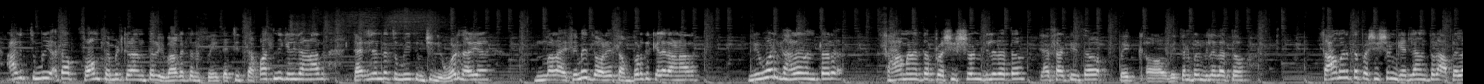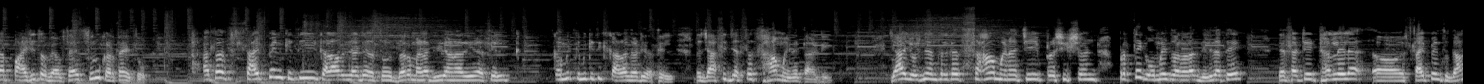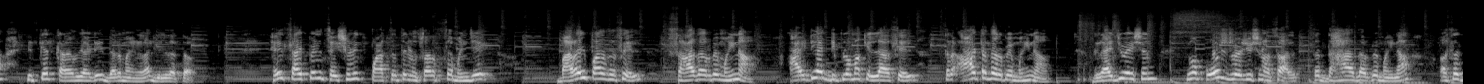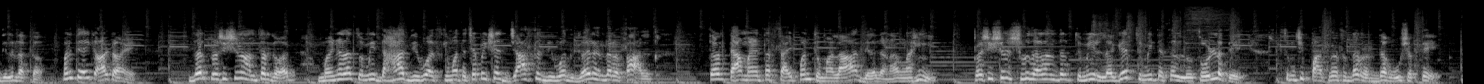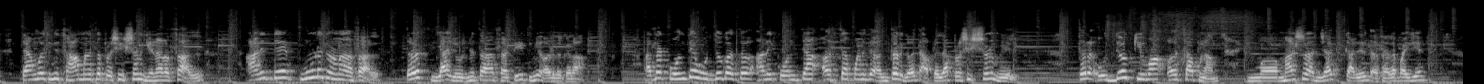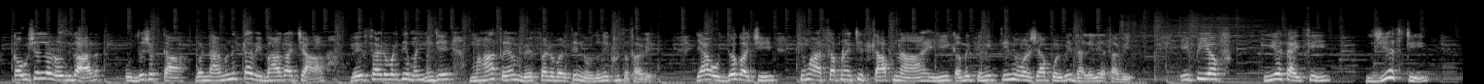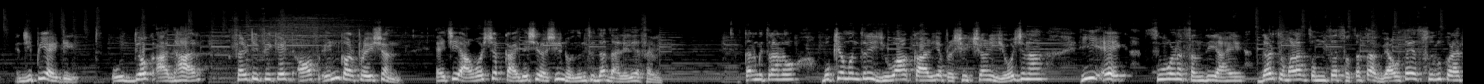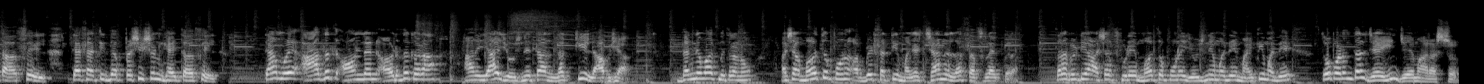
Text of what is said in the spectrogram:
आणि तुम्ही आता फॉर्म सबमिट केल्यानंतर विभागातर्फे त्याची तपासणी केली जाणार. त्याच्यानंतर तुम्ही तुमची निवड झाली आहे. तुम्हाला एस एम एसद्वारे संपर्क केला जाणार. निवड झाल्यानंतर सहा महिन्याचं प्रशिक्षण दिलं जातं. त्यासाठीचं एक वेतन पण दिलं जातं. सहा महिन्याचं प्रशिक्षण घेतल्यानंतर आपल्याला पाहिजे तो व्यवसाय सुरू करता येतो. आता स्टायपेंड किती कालावधीसाठी असतो दर महिना दिली जाणारी असेल कमीत कमी किती कालावधीसाठी असेल तर जास्तीत जास्त सहा महिन्यासाठी. या योजनेअंतर्गत सहा महिन्याचे प्रशिक्षण प्रत्येक उमेदवाराला दिले जाते. त्यासाठी ठरलेलं स्टायपेंडसुद्धा तितक्याच कालावधीसाठी दर महिन्याला दिलं जातं. हे स्टायपेंड शैक्षणिक पात्रतेनुसार असतं. म्हणजे बारावी पास असेल सहा हजार रुपये महिना. आय टी आय डिप्लोमा केला असेल तर आठ हजार रुपये महिना. ग्रॅज्युएशन किंवा पोस्ट ग्रॅज्युएशन असाल तर दहा हजार रुपये महिना असं दिलं जातं. पण ते एक अट आहे. जर प्रशिक्षणाअंतर्गत महिन्याला तुम्ही दहा दिवस किंवा त्याच्यापेक्षा जास्त दिवस गैरहजर असाल तर त्या महिन्याचा स्टायपन तुम्हाला दिला जाणार नाही. प्रशिक्षण सुरू झाल्यानंतर तुम्ही लगेच तुम्ही त्याचं लो- सोडलं ते. तुमची पात्रता सुद्धा रद्द होऊ शकते. त्यामुळे तुम्ही सहा महिन्याचं प्रशिक्षण घेणार असाल आणि ते पूर्ण करणार असाल तरच या योजनेसाठी तुम्ही अर्ज करा. आता कोणत्या उद्योगाचं आणि कोणत्या अस्थापनेच्या अंतर्गत आपल्याला प्रशिक्षण मिळेल? तर उद्योग किंवा अस्थापना म- महाराष्ट्र राज्यात कार्यरत असायला पाहिजे. कौशल्य रोजगार उद्योजकता व नाविन्यता विभागाच्या वेबसाईटवरती म्हणजे महास्वयं वेबसाईटवरती नोंदणीकृत असावे. या उद्योगाची किंवा आस्थापनाची स्थापना ही कमीत कमी तीन वर्षापूर्वी झालेली असावी. E P F E S I C G S T G P I T Udyog Aadhaar certificate of incorporation याची आवश्यक कायदेशीर अशी नोंदणीसुद्धा झालेली असावी. तर मित्रांनो मुख्यमंत्री युवा कार्य प्रशिक्षण योजना ही एक सुवर्ण संधी आहे. जर तुम्हाला तुमचा स्वतःचा व्यवसाय सुरू करायचा असेल त्यासाठी जर प्रशिक्षण घ्यायचं असेल त्यामुळे आजच ऑनलाईन अर्ज करा आणि या योजनेचा नक्की लाभ घ्या. धन्यवाद मित्रांनो. अशा महत्त्वपूर्ण अपडेटसाठी माझ्या चॅनलला सबस्क्राईब करा. चला भेटूया अशाच पुढे महत्त्वपूर्ण योजनेमध्ये माहितीमध्ये. तोपर्यंत जय हिंद जय महाराष्ट्र.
